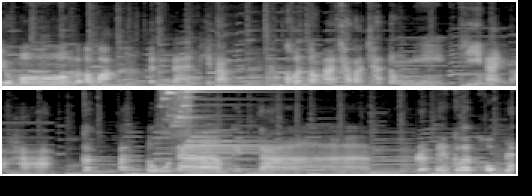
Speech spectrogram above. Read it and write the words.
โยมองแล้วแบบว่าเป็นแบรนด์ที่แบบทุกคนต้องมาชาวต่างชาติต้องมีที่ไหนหรอคะก็ประตูน้ำไงจ้าแล้วเป็นก็ไปพบแบร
